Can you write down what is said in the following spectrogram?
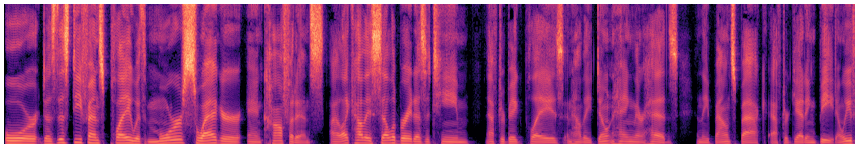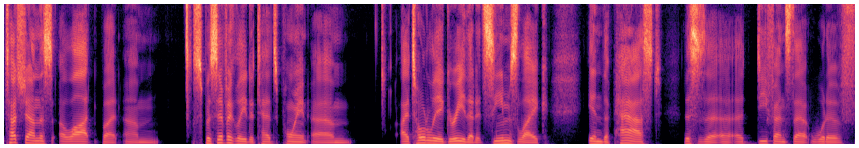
or does this defense play with more swagger and confidence? I like how they celebrate as a team after big plays and how they don't hang their heads and they bounce back after getting beat. And we've touched on this a lot, but um, specifically to Ted's point, um, I totally agree that it seems like in the past, this is a, a defense that would have,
